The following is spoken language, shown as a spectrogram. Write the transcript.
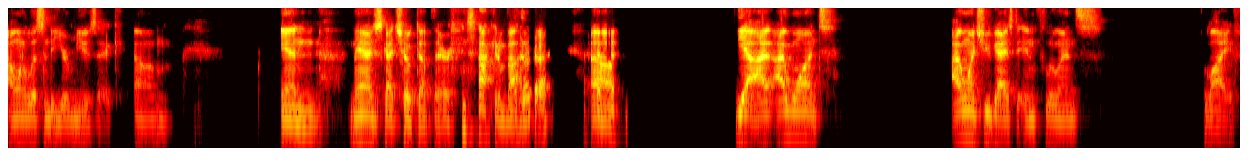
I want to listen to your music. Um, and man i just got choked up there talking about That's it okay. um, yeah I, I want I want you guys to influence life,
